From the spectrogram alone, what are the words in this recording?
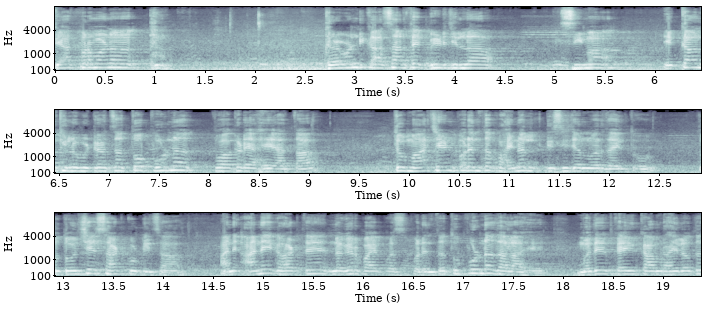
त्याचप्रमाणे खरवंडी कासार ते बीड जिल्हा सीमा एकावन्न किलोमीटरचा तो पूर्ण तुझ्याकडे आहे आता. तो मार्च एंडपर्यंत फायनल डिसिजनवर जाईल तो. तो दोनशे साठ कोटीचा. आणि अनेक घाट ते नगर बायपासपर्यंत तो पूर्ण झाला आहे. मध्ये काही काम राहिलं होतं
